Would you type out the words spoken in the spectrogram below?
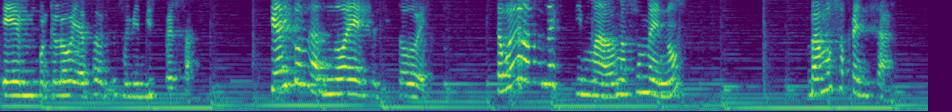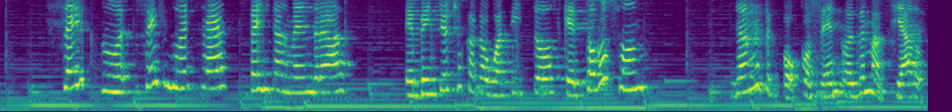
em, porque luego ya sabes que soy bien dispersa. ¿Qué hay con las nueces y todo esto? Te voy a dar un estimado más o menos. Vamos a pensar. 6 nueces, 20 almendras, 28 eh, cacahuatitos, que todos son realmente pocos, ¿eh? No es demasiado.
